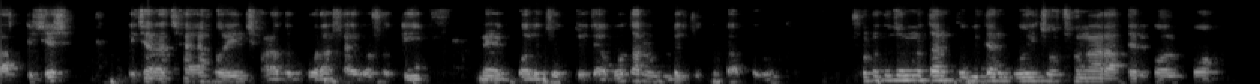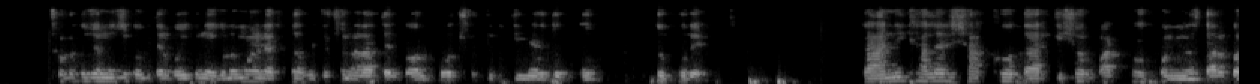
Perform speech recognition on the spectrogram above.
রাত্রি শেষ এছাড়া ছায়া, হরিণ সারা দুপুর আশায় বসতি, মেঘ, বলে চোখে যাব, তার উল্লেখযোগ্য কাব্যগ্রন্থ ছোটদের জন্য তার কবিতার বই, জোছনা রাতের গল্প। ছোটদের জন্য যে কবিতার বইগুলো, এগুলো মনে রাখতে হবে, জোছনা রাতের গল্প, ছুটির দিনের দুপুর, দুপুরে। রানী খালের সাক্ষ্য, তার কিশোর পাঠ্য উপন্যাস তারপর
